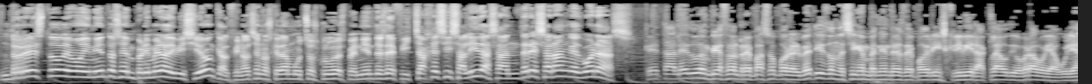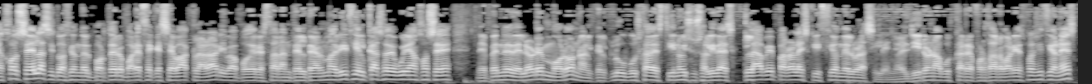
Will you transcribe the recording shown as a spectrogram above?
Resto de movimientos en Primera División, que al final se nos quedan muchos clubes pendientes de fichajes y salidas. Andrés Aránguez, buenas. ¿Qué tal, Edu? Empiezo el repaso por el Betis, donde siguen pendientes de poder inscribir a Claudio Bravo y a William José. La situación del portero parece que se va a aclarar y va a poder estar ante el Real Madrid. Y el caso de William José depende de Loren Morón, al que el club busca destino y su salida es clave para la inscripción del brasileño. El Girona busca reforzar varias posiciones,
